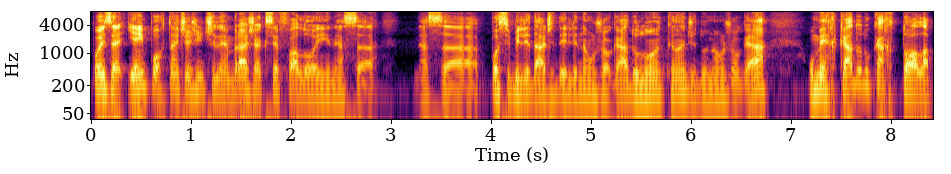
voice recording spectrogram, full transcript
Pois é, e é importante a gente lembrar, já que você falou aí nessa, nessa possibilidade dele não jogar, do Luan Cândido não jogar, o mercado do Cartola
